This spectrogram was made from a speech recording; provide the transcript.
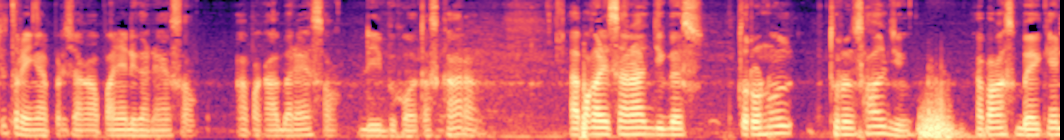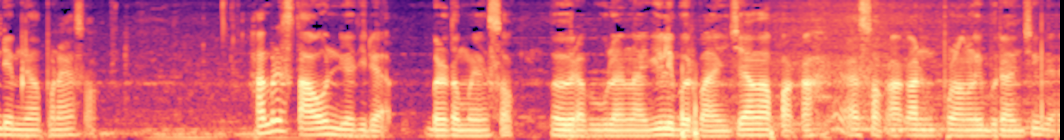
Itu teringat percakapannya dengan esok. Apa kabar esok di ibu kota sekarang? Apakah di sana juga turun turun salju? Apakah sebaiknya dia menelpon esok? Hampir setahun dia tidak bertemu esok. Beberapa bulan lagi libur panjang, apakah esok akan pulang liburan juga?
